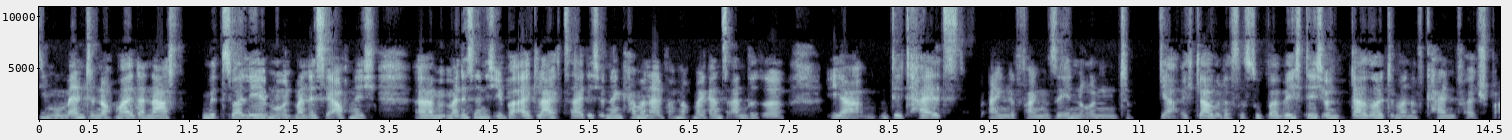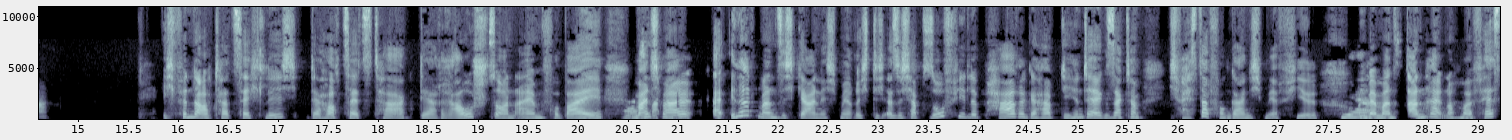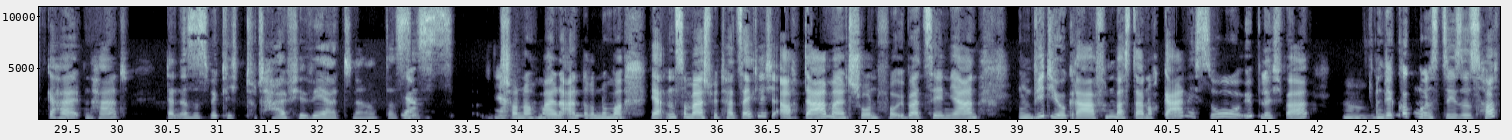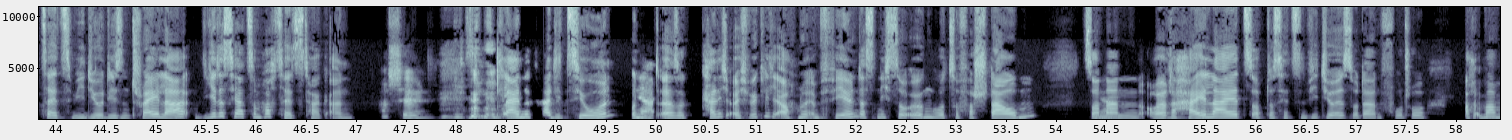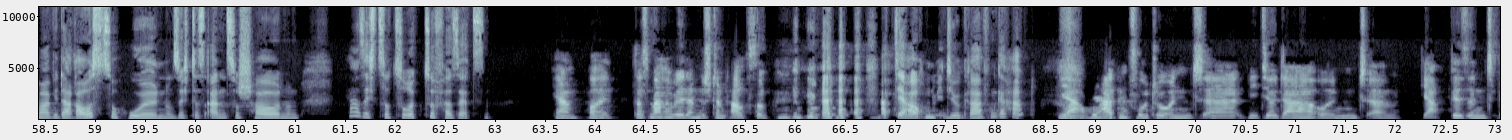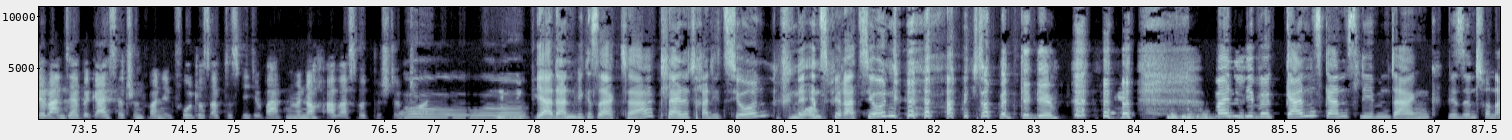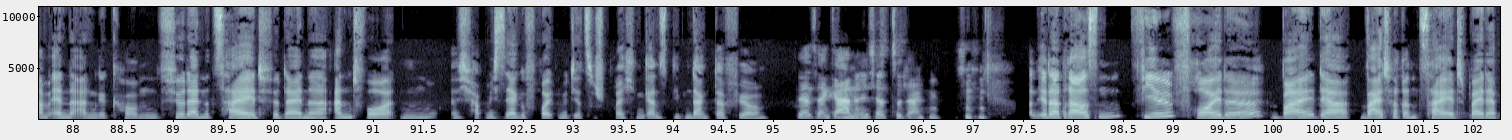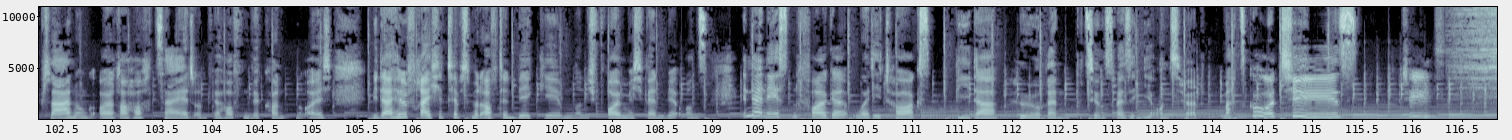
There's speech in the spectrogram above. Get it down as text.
die Momente nochmal danach mitzuerleben und man ist ja auch nicht, ähm, man ist ja nicht überall gleichzeitig und dann kann man einfach nochmal ganz andere ja, Details eingefangen sehen und ja, ich glaube, das ist super wichtig und da sollte man auf keinen Fall sparen. Ich finde auch tatsächlich, der Hochzeitstag, der rauscht so an einem vorbei. Ja, Manchmal erinnert man sich gar nicht mehr richtig. Also ich habe so viele Paare gehabt, die hinterher gesagt haben, ich weiß davon gar nicht mehr viel. Ja. Und wenn man es dann halt nochmal festgehalten hat, dann ist es wirklich total viel wert. Ne? Das ja. ist ja. schon nochmal eine andere Nummer. Wir hatten zum Beispiel tatsächlich auch damals schon vor über zehn Jahren einen Videografen, was da noch gar nicht so üblich war. Mhm. Und wir gucken uns dieses Hochzeitsvideo, diesen Trailer jedes Jahr zum Hochzeitstag an. Ach, schön. eine kleine Tradition. Und ja. also kann ich euch wirklich auch nur empfehlen, das nicht so irgendwo zu verstauben, sondern ja. eure Highlights, ob das jetzt ein Video ist oder ein Foto, auch immer mal wieder rauszuholen und sich das anzuschauen und ja, sich so zurückzuversetzen. Ja, voll. Das machen wir dann bestimmt auch so. Habt ihr auch einen Videografen gehabt? Ja, wir hatten Foto und äh, Video da und ähm, ja, wir sind, wir waren sehr begeistert schon von den Fotos. Auf das Video warten wir noch, aber es wird bestimmt oh. toll. Ja, dann, wie gesagt, ja, kleine Tradition, eine ja. Inspiration habe ich doch mitgegeben. Meine Liebe, ganz, ganz lieben Dank. Wir sind schon am Ende angekommen. Für deine Zeit, für deine Antworten. Ich habe mich sehr gefreut, mit dir zu sprechen. Ganz lieben Dank dafür. Sehr, sehr gerne. Ich habe zu danken. Und ihr da draußen viel Freude bei der weiteren Zeit, bei der Planung eurer Hochzeit. Und wir hoffen, wir konnten euch wieder hilfreiche Tipps mit auf den Weg geben. Und ich freue mich, wenn wir uns in der nächsten Folge Weddy Talks wieder hören, beziehungsweise ihr uns hört. Macht's gut. Tschüss. Tschüss.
